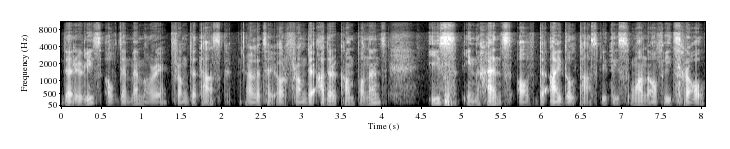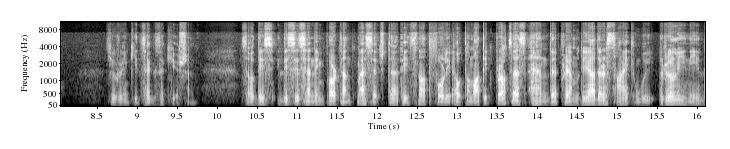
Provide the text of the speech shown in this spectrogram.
The release of the memory from the task, uh, let's say, or from the other components is in hands of the idle task. It is one of its role during its execution. So this, this is an important message that it's not fully automatic process and from the other side we really need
